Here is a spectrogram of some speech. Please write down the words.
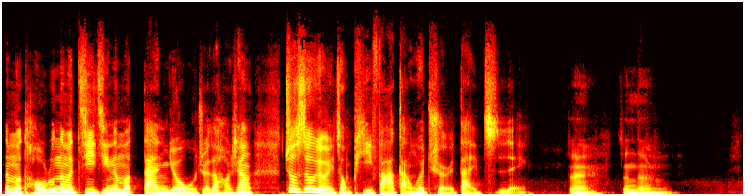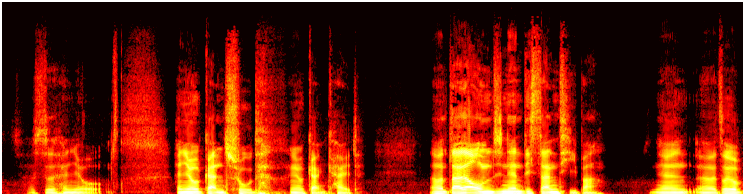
那么投入、那么积极、那么担忧？我觉得好像就是会有一种疲乏感会取而代之。哎，对，真的、嗯、是很有很有感触的，很有感慨的。然后来到我们今天第三题吧，今天呃这个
